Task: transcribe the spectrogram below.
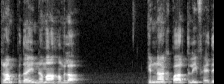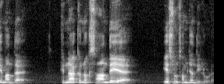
ਟਰੰਪ ਦਾ ਇਹ ਨਵਾਂ ਹਮਲਾ ਕਿੰਨਾ ਕੁ ਭਾਰਤ ਲਈ ਫਾਇਦੇਮੰਦ ਹੈ, ਕਿੰਨਾ ਕੁ ਨੁਕਸਾਨਦੇਹ ਹੈ, ਇਸ ਨੂੰ ਸਮਝਣ ਦੀ ਲੋੜ ਹੈ।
